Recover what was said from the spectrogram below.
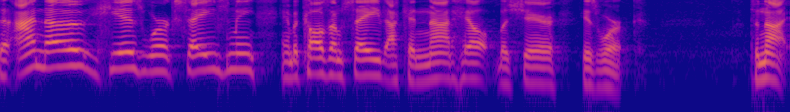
that I know his work saves me, and because I'm saved, I cannot help but share his work. Tonight,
